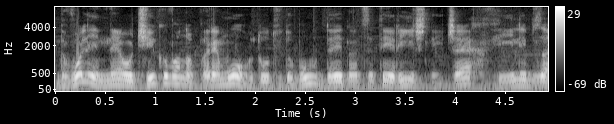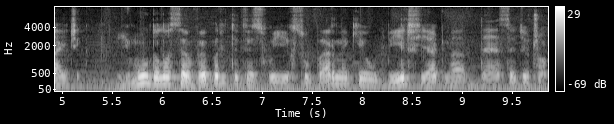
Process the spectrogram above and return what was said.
Доволі неочікувано перемогу тут здобув 19-річний чех Філіп Зайчик. Йому вдалося випередити своїх суперників більш як на 10 очок.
